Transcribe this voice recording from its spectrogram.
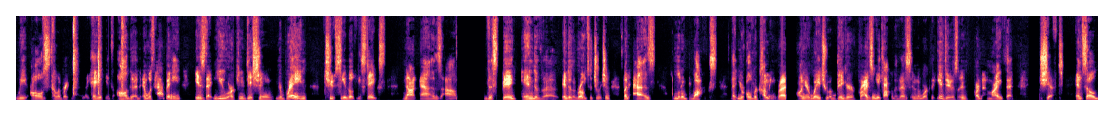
we all celebrate that. Like, hey, it's all good. And what's happening is that you are conditioning your brain to see those mistakes not as um, this big end of the end of the road situation, but as little blocks that you're overcoming right on your way to a bigger prize. And you talk about this in the work that you do, so part of that mindset shift. And so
